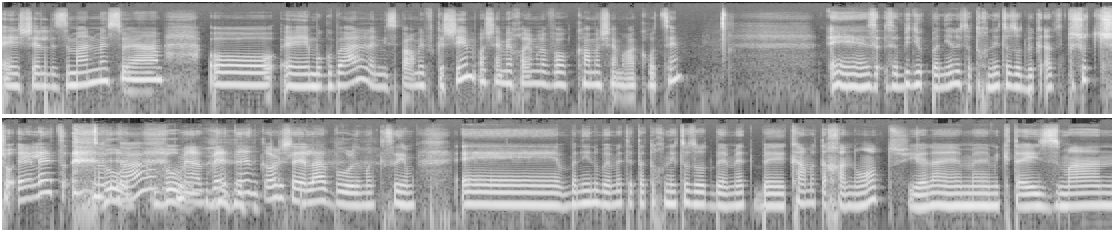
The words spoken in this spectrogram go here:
אה, של זמן מסוים, או מוגבל למספר מפגשים, או שהם יכולים לבוא כמה שהם רק רוצים? אה, זה, זה בדיוק מעניין את התוכנית הזאת, את פשוט שואלת, תודה, בול, מהבטן, כל שאלה בול, מקסים. אה, בנינו באמת את התוכנית הזאת באמת בכמה תחנות, שיהיה להם אה, מקטעי זמן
